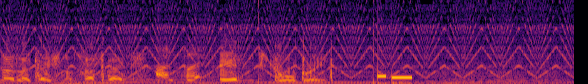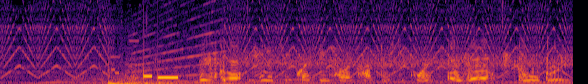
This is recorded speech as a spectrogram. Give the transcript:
Known location on suspect On foot. in Strawberry. We've got Units requesting helicopter support. over Strawberry.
